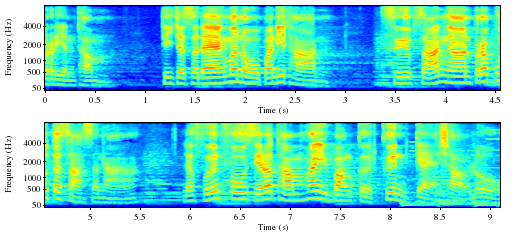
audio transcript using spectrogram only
ปรริยนธรรม ที่จะแสดงมโนปณิธาน สืบสารงานพระพุทธศาสนา และฟื้นฟูศีลธรรมให้บังเกิดขึ้นแก่ชาวโลก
